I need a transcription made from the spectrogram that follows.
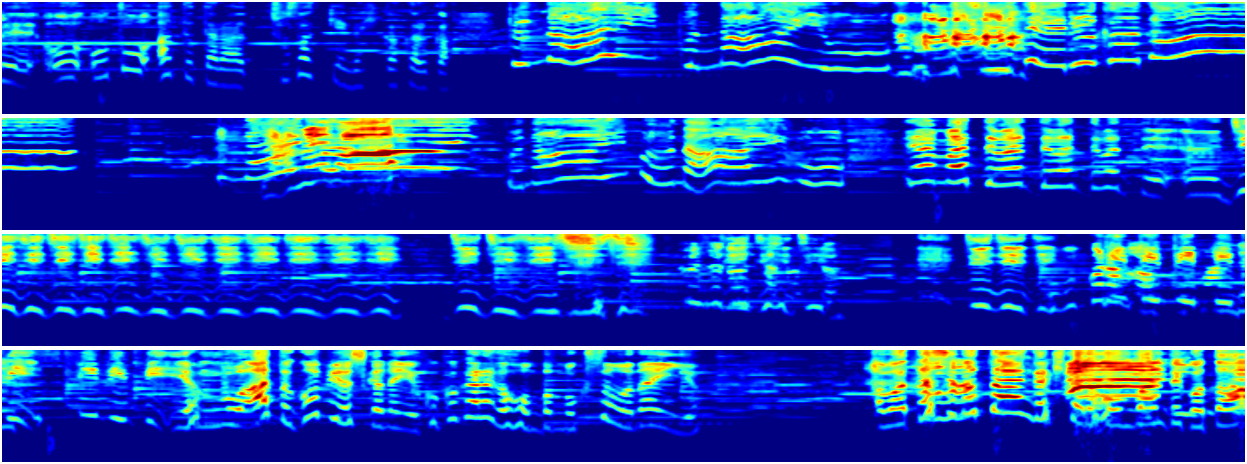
れ、お、音当てたら著作権が引っかかるか。ぷないぷないを、してるかな？やめぷないぷないを。いや、待って待って待って待って。えー、じじじじじじじじじじじじじじじじじじ。ろどうじじじ。ここからがピピピピピピピピ。いや、もうあと5秒しかないよ。ここからが本番もクソもないよ。あ、私のターンが来たら本番ってこと？あ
